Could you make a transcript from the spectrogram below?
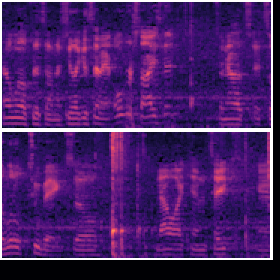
how well it fits on there. See, like I said, I oversized it so now it's, it's a little too big. So now I can take and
